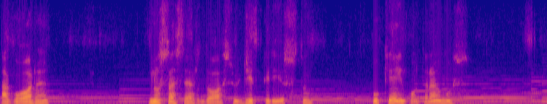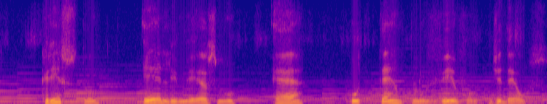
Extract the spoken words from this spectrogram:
Agora, no sacerdócio de Cristo, o que encontramos? Cristo, Ele mesmo, é o templo vivo de Deus.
